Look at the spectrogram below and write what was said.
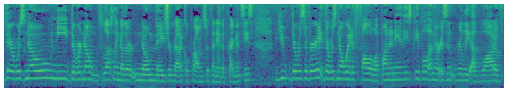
there was no need. There were no, luckily, no, there, no major medical problems with any of the pregnancies. You, there was a very, there was no way to follow up on any of these people, and there isn't really a lot of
